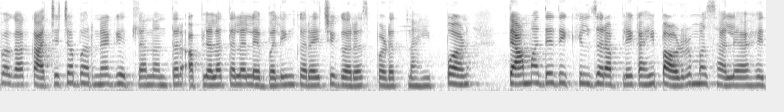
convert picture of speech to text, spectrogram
बघा काचेच्या भरण्या घेतल्यानंतर आपल्याला त्याला लेबलिंग करायची गरज पडत नाही. पण त्यामध्ये देखील जर आपले काही पावडर मसाले आहेत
